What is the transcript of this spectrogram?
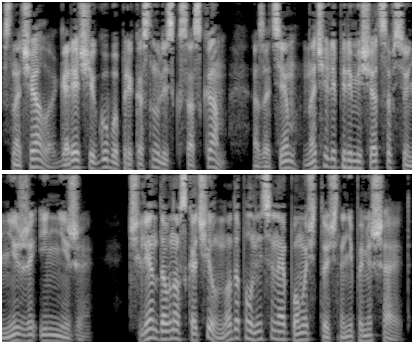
Сначала горячие губы прикоснулись к соскам, а затем начали перемещаться все ниже и ниже. Член давно вскочил, но дополнительная помощь точно не помешает.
